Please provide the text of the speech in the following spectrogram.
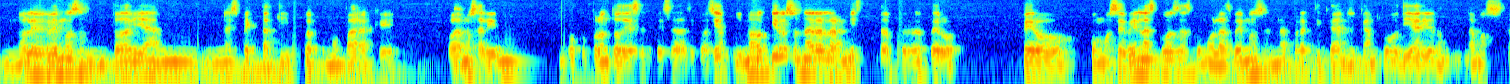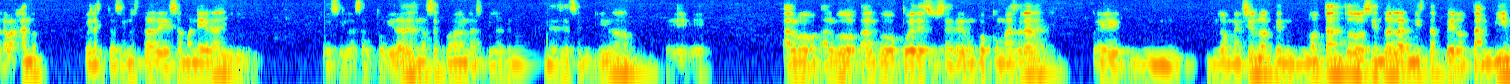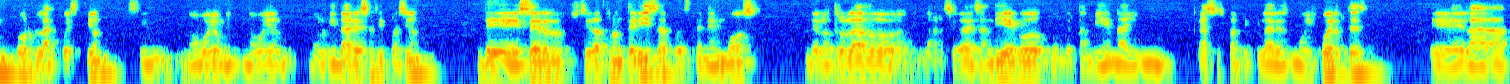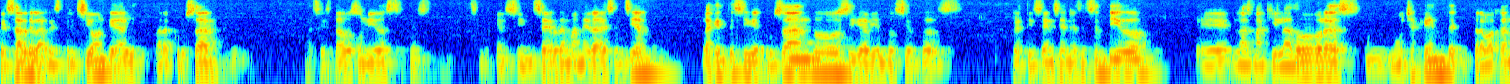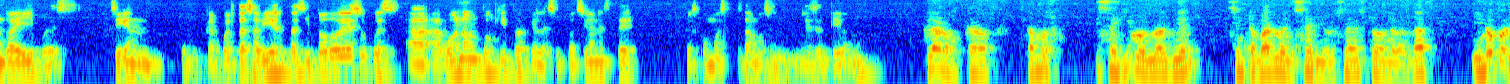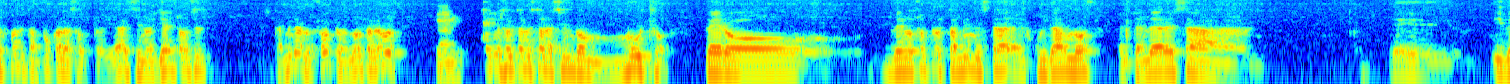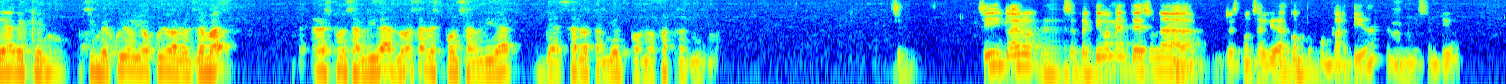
no le vemos todavía una expectativa como para que podamos salir un, poco pronto de esa, de esa, situación. Y no quiero sonar alarmista, pero, pero como se ven las cosas, como las vemos en la práctica, en el campo diario donde andamos trabajando, pues la situación está de esa manera y pues si las autoridades no se ponen las pilas en ese sentido, eh, algo, algo, algo puede suceder un poco más grave. Eh, lo menciono que no tanto siendo alarmista, pero también por la cuestión, sin, no, voy a, no voy a olvidar esa situación, de ser ciudad fronteriza, pues tenemos del otro lado la ciudad de San Diego, donde también hay un, casos particulares muy fuertes, eh, la, a pesar de la restricción que hay para cruzar hacia Estados Unidos, pues, sin, ser de manera esencial, la gente sigue cruzando, sigue habiendo ciertas reticencia en ese sentido. Eh, las maquiladoras, mucha gente trabajando ahí, pues siguen con puertas abiertas y todo eso, pues abona un poquito a que la situación esté, pues como estamos en ese sentido, ¿no? Claro, claro, estamos y seguimos más bien sin tomarlo en serio, o sea, esto de verdad, y no corresponde tampoco a las autoridades, sino ya entonces también a nosotros, ¿no? Sabemos que ellos ahorita no están haciendo mucho, pero de nosotros también está el cuidarnos, el tener esa eh, idea de que si me cuido yo cuido a los demás, responsabilidad, ¿no? Esa responsabilidad de hacerlo también por nosotros mismos. Sí, claro, efectivamente es una responsabilidad compartida en ese sentido.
